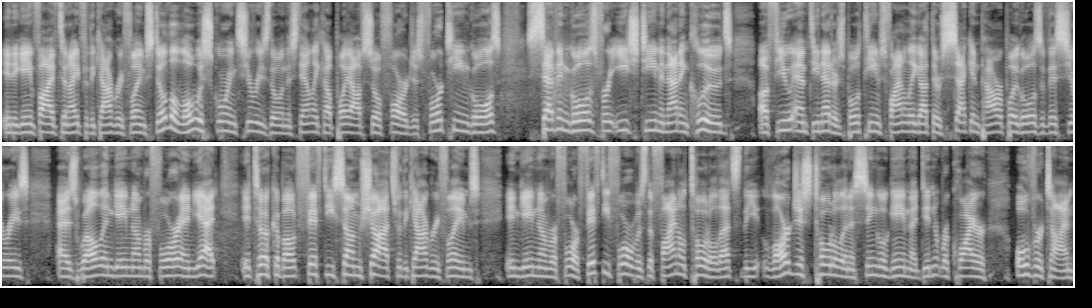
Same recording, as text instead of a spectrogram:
into Game Five tonight for the Calgary Flames. Still the lowest scoring series though in the Stanley Cup playoffs so far, just 14 goals, seven goals for each team, and that includes a few empty netters. Both teams finally got their second power play goals of this series as well in game number four, and yet it took about 50 some shots for the Calgary Flames in game number four. 54 was the final total. That's the largest total in a single game that didn't require overtime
